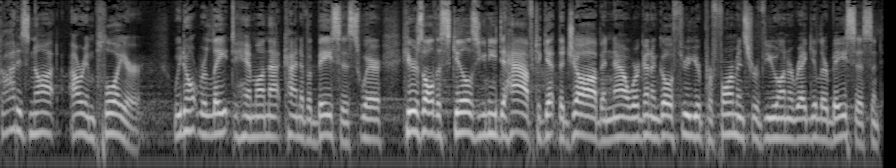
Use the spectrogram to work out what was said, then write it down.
God is not our employer we don't relate to him on that kind of a basis where here's all the skills you need to have to get the job, and now we're going to go through your performance review on a regular basis, and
